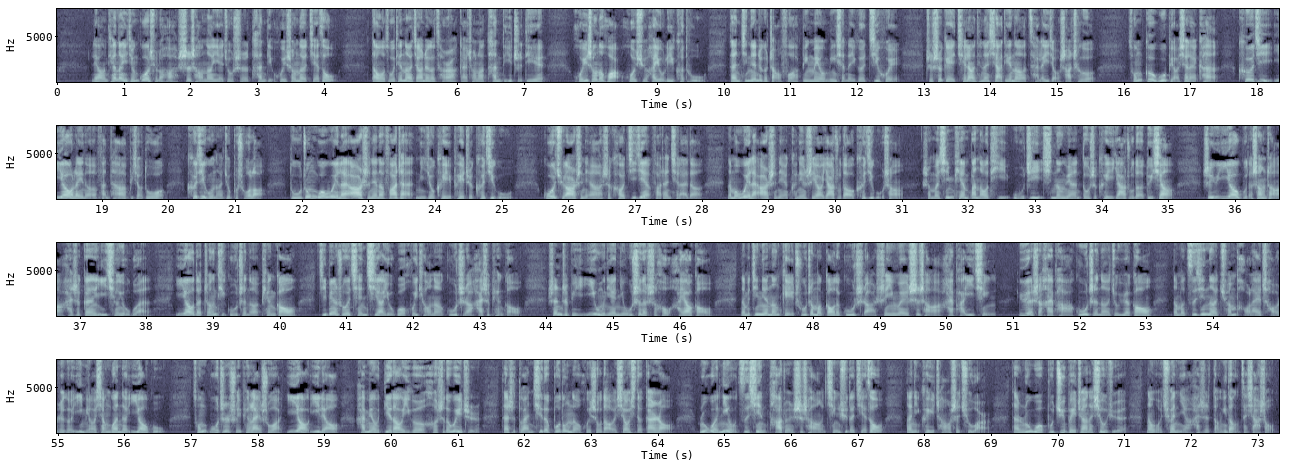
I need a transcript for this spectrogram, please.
两天呢已经过去了哈，市场呢也就是探底回升的节奏。但我昨天呢将这个词儿啊改成了探底止跌，回升的话或许还有利可图。但今天这个涨幅啊并没有明显的一个机会，只是给前两天的下跌呢踩了一脚刹车。从个股表现来看，科技、医药类呢反弹啊比较多，科技股呢就不说了。赌中国未来二十年的发展，你就可以配置科技股。过去二十年啊是靠基建发展起来的，那么未来二十年肯定是要压注到科技股上，什么芯片、半导体、五 G、新能源都是可以压注的对象。至于医药股的上涨啊，还是跟疫情有关。医药的整体估值呢偏高，即便说前期啊有过回调呢，估值啊还是偏高，甚至比一五年牛市的时候还要高。那么今年能给出这么高的估值啊，是因为市场啊害怕疫情。越是害怕估值呢就越高，那么资金呢全跑来炒这个疫苗相关的医药股。从估值水平来说啊，医药医疗还没有跌到一个合适的位置，但是短期的波动呢会受到消息的干扰。如果你有自信踏准市场情绪的节奏，那你可以尝试去玩。但如果不具备这样的嗅觉，那我劝你啊还是等一等再下手。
